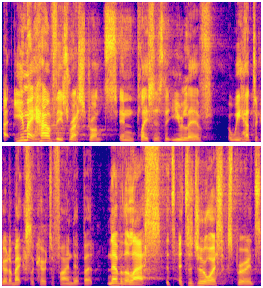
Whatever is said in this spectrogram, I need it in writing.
Uh, you may have these restaurants in places that you live. We had to go to Mexico to find it, but nevertheless, it's, it's a joyous experience.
